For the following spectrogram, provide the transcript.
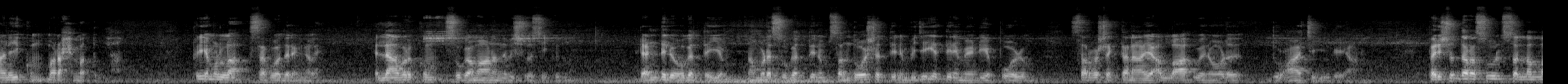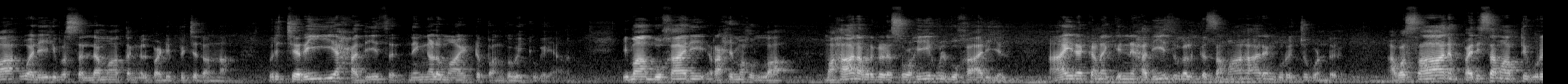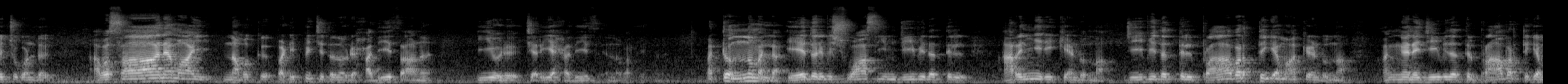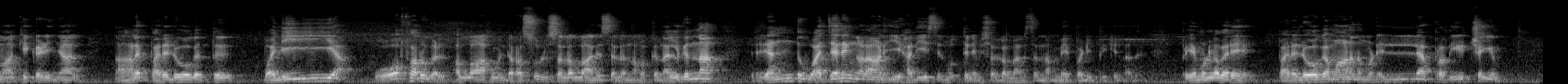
അലൈക്കും വറഹമത്തുള്ള. പ്രിയമുള്ള സഹോദരങ്ങളെ എല്ലാവർക്കും സുഖമാണെന്ന് വിശ്വസിക്കുന്നു. രണ്ട് ലോകത്തെയും നമ്മുടെ സുഖത്തിനും സന്തോഷത്തിനും വിജയത്തിനും വേണ്ടി എപ്പോഴും സർവശക്തനായ അള്ളാഹുവിനോട് ദുആ ചെയ്യുകയാണ്. പരിശുദ്ധ റസൂൽ സല്ലാഹു അലഹി വസല്ലമ തങ്ങൾ പഠിപ്പിച്ചു തന്ന ഒരു ചെറിയ ഹദീസ് നിങ്ങളുമായിട്ട് പങ്കുവെക്കുകയാണ് ഇമാം ബുഖാരി റഹിമഹുല്ല മഹാൻ അവരുടെ സൊഹീഹുൽ ബുഖാരിയിൽ ആയിരക്കണക്കിന് ഹദീസുകൾക്ക് സമാഹാരം കുറിച്ചുകൊണ്ട് അവസാനം പരിസമാപ്തി കുറിച്ചുകൊണ്ട് അവസാനമായി നമുക്ക് പഠിപ്പിച്ചു തന്ന ഒരു ഹദീസാണ് ഈ ഒരു ചെറിയ ഹദീസ് എന്ന് പറയുന്നത്. മറ്റൊന്നുമല്ല ഏതൊരു വിശ്വാസിയും ജീവിതത്തിൽ അറിഞ്ഞിരിക്കേണ്ടുന്ന ജീവിതത്തിൽ പ്രാവർത്തികമാക്കേണ്ടുന്ന അങ്ങനെ ജീവിതത്തിൽ പ്രാവർത്തികമാക്കി കഴിഞ്ഞാൽ നാളെ പരലോകത്ത് വലിയ ഓഫറുകൾ അള്ളാഹുവിന്റെ റസൂൽ സല്ലാ അലൈവല്ലം നമുക്ക് നൽകുന്ന രണ്ട് വചനങ്ങളാണ് ഈ ഹദീസിൽ മുത്തുനബി സല്ലാ അലിസ്ലം നമ്മെ പഠിപ്പിക്കുന്നത്. പ്രിയമുള്ളവരെ പരലോകമാണ് നമ്മുടെ എല്ലാ പ്രതീക്ഷയും.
